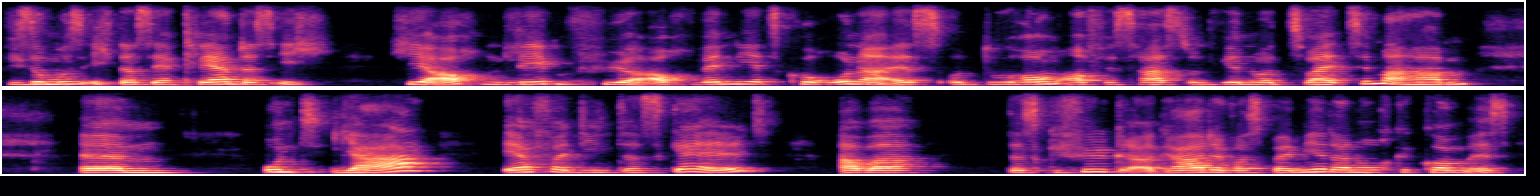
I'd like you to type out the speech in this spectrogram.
wieso muss ich das erklären, dass ich hier auch ein Leben führe, auch wenn jetzt Corona ist und du Homeoffice hast und wir nur zwei Zimmer haben. Ähm, und ja, er verdient das Geld, aber das Gefühl gerade, was bei mir dann hochgekommen ist,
